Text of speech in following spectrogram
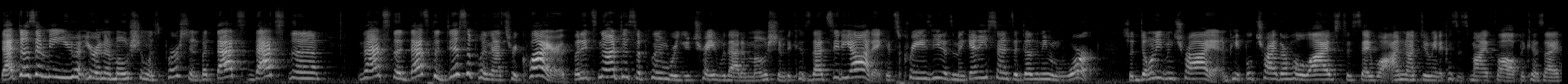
That doesn't mean you, you're an emotionless person, but that's that's the that's the that's the discipline that's required. But it's not discipline where you trade without emotion because that's idiotic. It's crazy. It doesn't make any sense. It doesn't even work. So don't even try it. And people try their whole lives to say, well, I'm not doing it because it's my fault because I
